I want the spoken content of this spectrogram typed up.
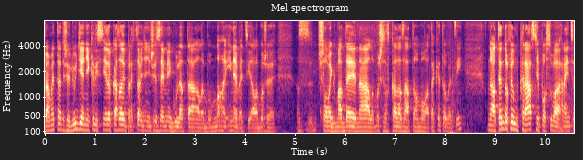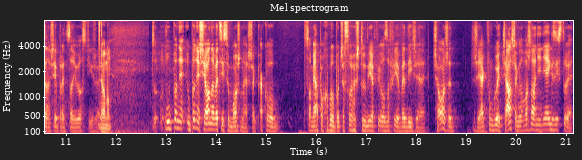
pamätať, že ľudia niekedy si nedokázali predstaviť ani, že Zem je guľatá, alebo mnohé iné veci, alebo že človek má DNA, alebo že sa skladá z atómov a takéto veci. No a tento film krásne posúva hranice našej predstavivosti. Že Áno. Úplne, úplne šialené veci sú možné, však ako som ja pochopil počas svojho štúdia filozofie vedy, že čo, že že jak funguje čas, však on možno ani neexistuje.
